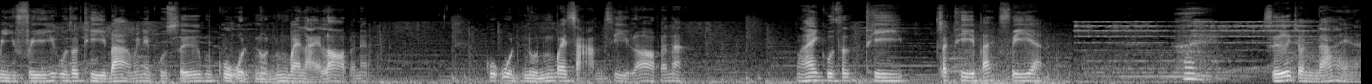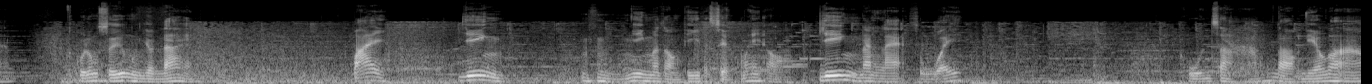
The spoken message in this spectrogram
มีฟรีให้กูสักทีบ้างไหมเนี่ยกูซื้อกูอุดหนุนมึงไปหลายรอบแล้วเนี่ยกูอุดหนุนมึงไปสามสี่รอบแล้วนะมาให้กูสักที สักทีไปฟรีอะซื้อจนได้นะกูต้องซื้อมึงจนได้ ไป ยิงยิงมาสองทีแต่เสร็จไม่ออก ยิงนั่นแหละสวย คูณสามดอกเดียวก็เอา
